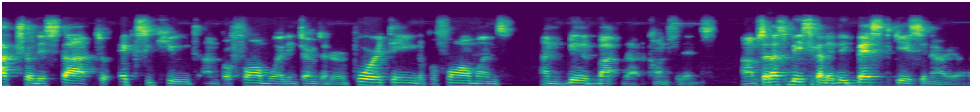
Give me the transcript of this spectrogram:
actually start to execute and perform well in terms of the reporting, the performance, and build back that confidence. Um, so that's basically the best case scenario.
